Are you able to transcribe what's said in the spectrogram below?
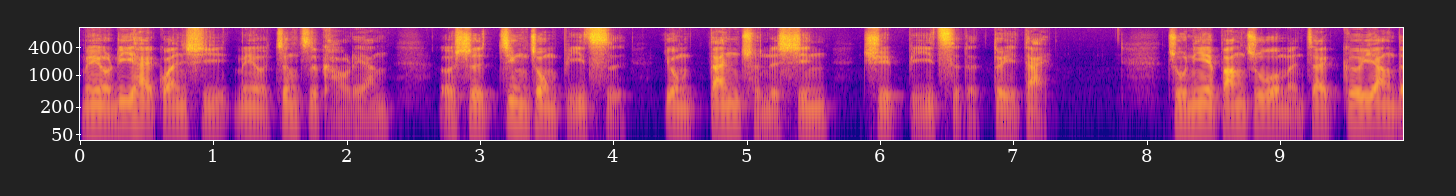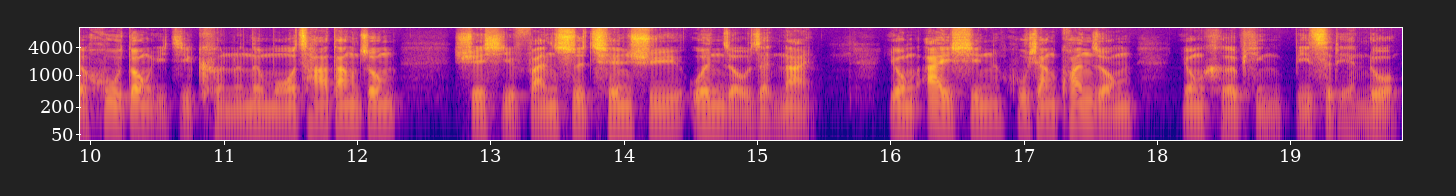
没有利害关系，没有政治考量，而是敬重彼此，用单纯的心去彼此的对待。主，你也帮助我们在各样的互动以及可能的摩擦当中，学习凡事谦虚、温柔、忍耐，用爱心互相宽容，用和平彼此联络，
